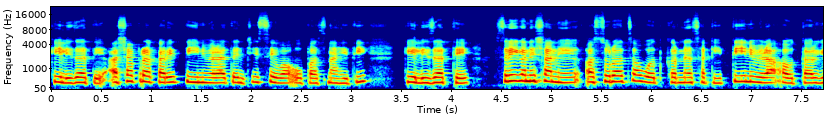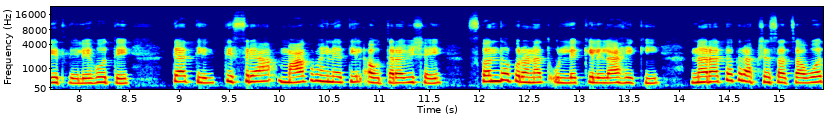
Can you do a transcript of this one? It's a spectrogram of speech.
केली जाते. अशा प्रकारे तीन वेळा त्यांची सेवा उपासना आहे ती केली जाते. श्री गणेशाने असुराचा वध करण्यासाठी तीन वेळा अवतार घेतलेले होते. त्यातील तिसऱ्या माघ महिन्यातील अवताराविषयी स्कंद पुराणात उल्लेख केलेला आहे की नरातक राक्षसाचा वध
